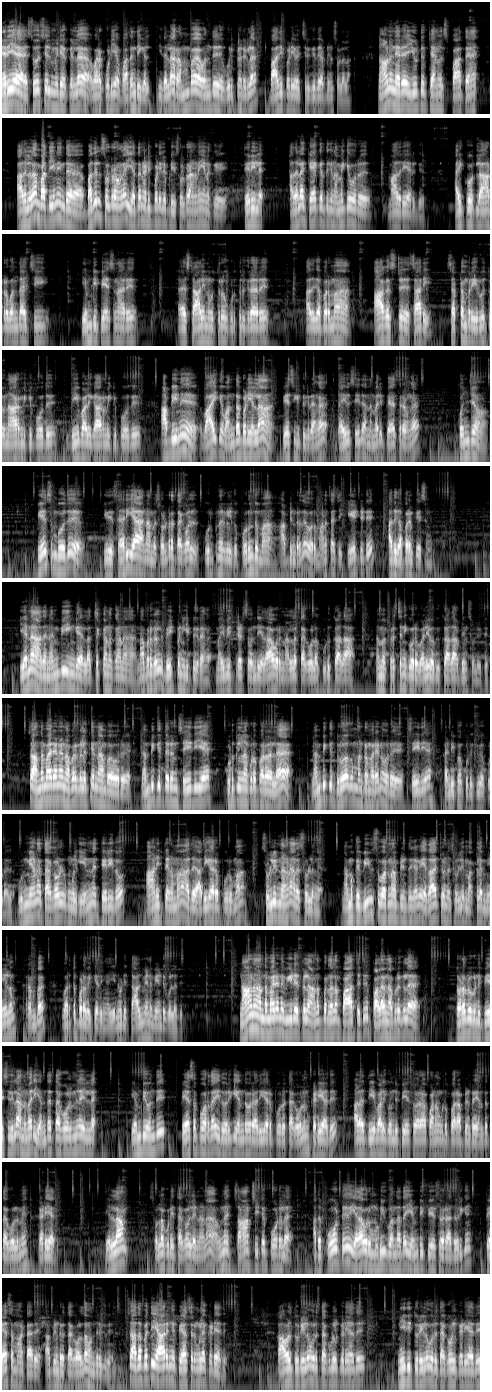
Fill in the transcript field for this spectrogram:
நிறைய சோசியல் மீடியாக்களில் வரக்கூடிய வதந்திகள் இதெல்லாம் ரொம்ப வந்து உறுப்பினர்களை பாதிப்படைய வச்சுருக்குது அப்படின்னு சொல்லலாம். நானும் நிறைய யூடியூப் சேனல்ஸ் பார்த்தேன். அதிலலாம் பார்த்தீங்கன்னா இந்த பதில் சொல்கிறவங்கள எதன் அடிப்படையில் இப்படி சொல்கிறாங்கன்னு எனக்கு தெரியல. அதெல்லாம் கேட்குறதுக்கு நமக்கே ஒரு மாதிரியாக இருக்குது ஹைகோர்ட்டில் ஆர்டர் வந்தாச்சு. எம்டி பேசினார். ஸ்டாலின் உத்தரவு கொடுத்துருக்குறாரு. அதுக்கப்புறமா ஆகஸ்ட்டு சாரி செப்டம்பர் இருபத்தொன்று ஆரம்பிக்க போகுது தீபாவளிக்கு ஆரம்பிக்க போகுது அப்படின்னு வாய்க்கு வந்தபடியெல்லாம் பேசிக்கிட்டு இருக்கிறாங்க. தயவு செய்து அந்த மாதிரி பேசுகிறவங்க கொஞ்சம் பேசும்போது இது சரியா நம்ம சொல்கிற தகவல் உறுப்பினர்களுக்கு பொருந்துமா அப்படின்றத ஒரு மனசாட்சி கேட்டுட்டு அதுக்கப்புறம் பேசுங்க. ஏன்னா அதை நம்பி இங்கே லட்சக்கணக்கான நபர்கள் வெயிட் பண்ணிக்கிட்டு இருக்கிறாங்க. மைவி த்ரெட்ஸ் வந்து ஏதாவது ஒரு நல்ல தகவலை கொடுக்காதா? நம்ம பிரச்சனைக்கு ஒரு வழி வகுக்காதா? அப்படின்னு சொல்லிட்டு. ஸோ அந்த மாதிரியான நபர்களுக்கு நாம் ஒரு நம்பிக்கை தரும் செய்தியை கொடுக்கலனா கூட பரவாயில்ல. நம்பிக்கை துரோகம் பண்ணுற மாதிரியான ஒரு செய்தியை கண்டிப்பாக கொடுக்கவே கூடாது. உண்மையான தகவல் உங்களுக்கு என்ன தெரியுதோ ஆணித்தனமாக அது அதிகாரப்பூர்வமாக சொல்லியிருந்தாங்கன்னா அதை சொல்லுங்கள் நமக்கு வியூஸ் வரணும் அப்படின்றதுக்காக ஏதாச்சும் ஒன்று சொல்லி மக்களை மேலும் ரொம்ப வருத்தப்பட வைக்காதுங்க. என்னுடைய தாழ்மையான வேண்டுகோள் அது நானும் அந்த மாதிரியான வீடியோக்களை அனுப்புறதெல்லாம் பார்த்துட்டு பல நபர்களை தொடர்பு கொண்டு பேசியதில் அந்த மாதிரி எந்த தகவலுமே இல்லை. எம்டி வந்து பேச போகிறதா இது வரைக்கும் எந்த ஒரு அதிகாரப்பூர்வ தகவலும் கிடையாது. அல்லது தீபாவளிக்கு வந்து பேசுவாரா பணம் கொடுப்பாரா அப்படின்ற எந்த தகவலுமே கிடையாது. எல்லாம் சொல்லக்கூடிய தகவல் என்னென்னா இன்னும் சார்ஜ் ஷீட்டே போடலை. அதை போட்டு ஏதாவது ஒரு முடிவுக்கு வந்தால் தான் எம்டி பேசுவார். அது வரைக்கும் பேச மாட்டார் அப்படின்ற தகவல் தான் வந்திருக்குது. ஸோ அதை பற்றி யாருங்க பேசுகிறவங்களே கிடையாது. காவல்துறையிலும் ஒரு தகவல் கிடையாது. நீதித்துறையிலும் ஒரு தகவல் கிடையாது.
